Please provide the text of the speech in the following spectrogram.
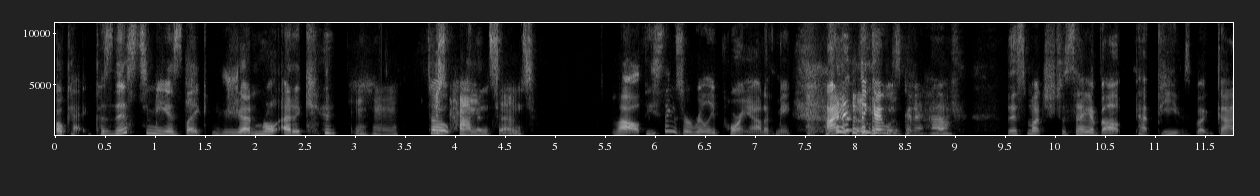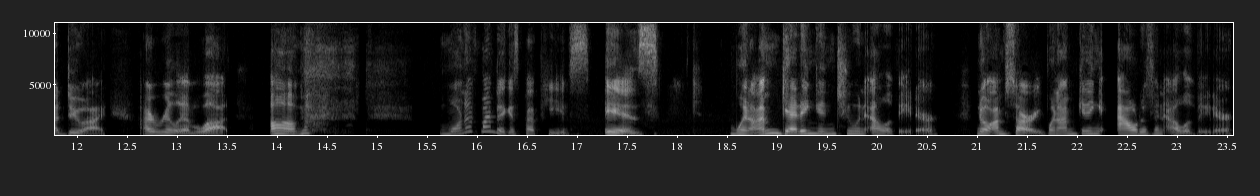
Okay because this to me is like general etiquette hmm so just common sense. Wow, these things are really pouring out of me. I didn't think I was going to have this much to say about pet peeves, but God, do I. I really have a lot. Um, one of my biggest pet peeves is when I'm getting into an elevator. No, I'm sorry, when I'm getting out of an elevator.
